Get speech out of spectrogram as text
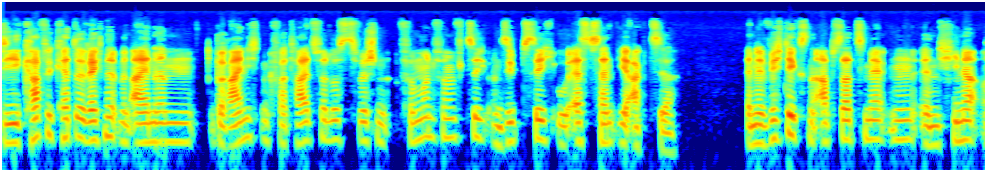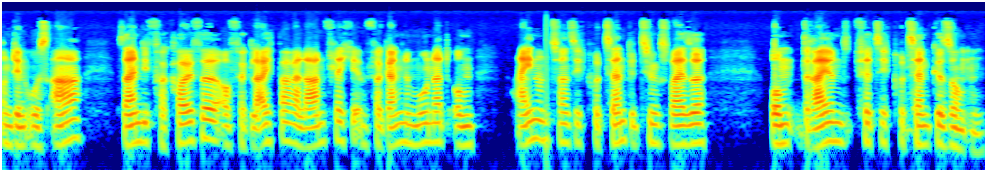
Die Kaffeekette rechnet mit einem bereinigten Quartalsverlust zwischen 55 und 70 US-Cent je Aktie. In den wichtigsten Absatzmärkten in China und den USA seien die Verkäufe auf vergleichbarer Ladenfläche im vergangenen Monat um 21 Prozent bzw. um 43 Prozent gesunken.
